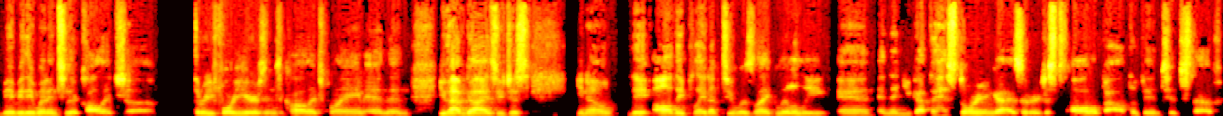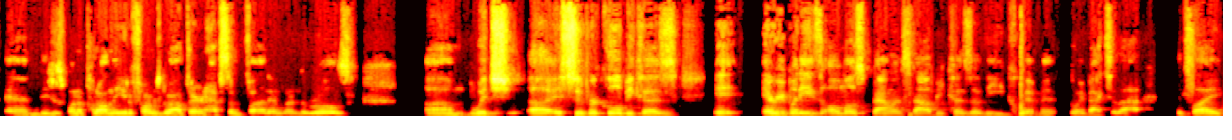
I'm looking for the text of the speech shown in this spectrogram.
Maybe they went into their college uh, three, four years into college playing, and then you have guys who just, you know, they all they played up to was like little league, and and then you got the historian guys that are just all about the vintage stuff, and they just want to put on the uniforms, go out there and have some fun and learn the rules, um, which uh, is super cool because it everybody's almost balanced out because of the equipment. Going back to that, it's like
